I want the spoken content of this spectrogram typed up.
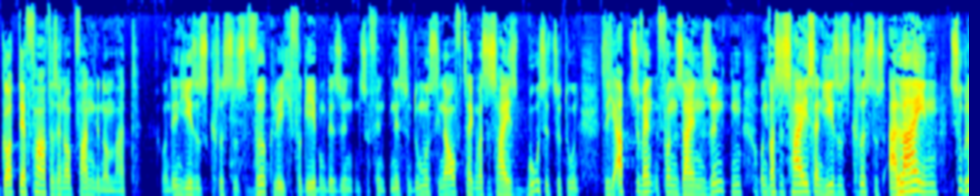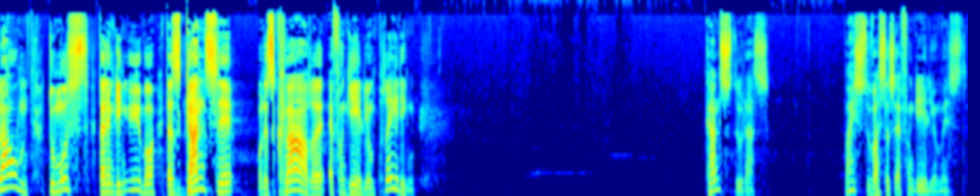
Gott der Vater sein Opfer angenommen hat und in Jesus Christus wirklich Vergebung der Sünden zu finden ist. Und du musst ihnen aufzeigen, was es heißt, Buße zu tun, sich abzuwenden von seinen Sünden und was es heißt, an Jesus Christus allein zu glauben. Du musst deinem Gegenüber das ganze und das klare Evangelium predigen. Kannst du das? Weißt du, was das Evangelium ist?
